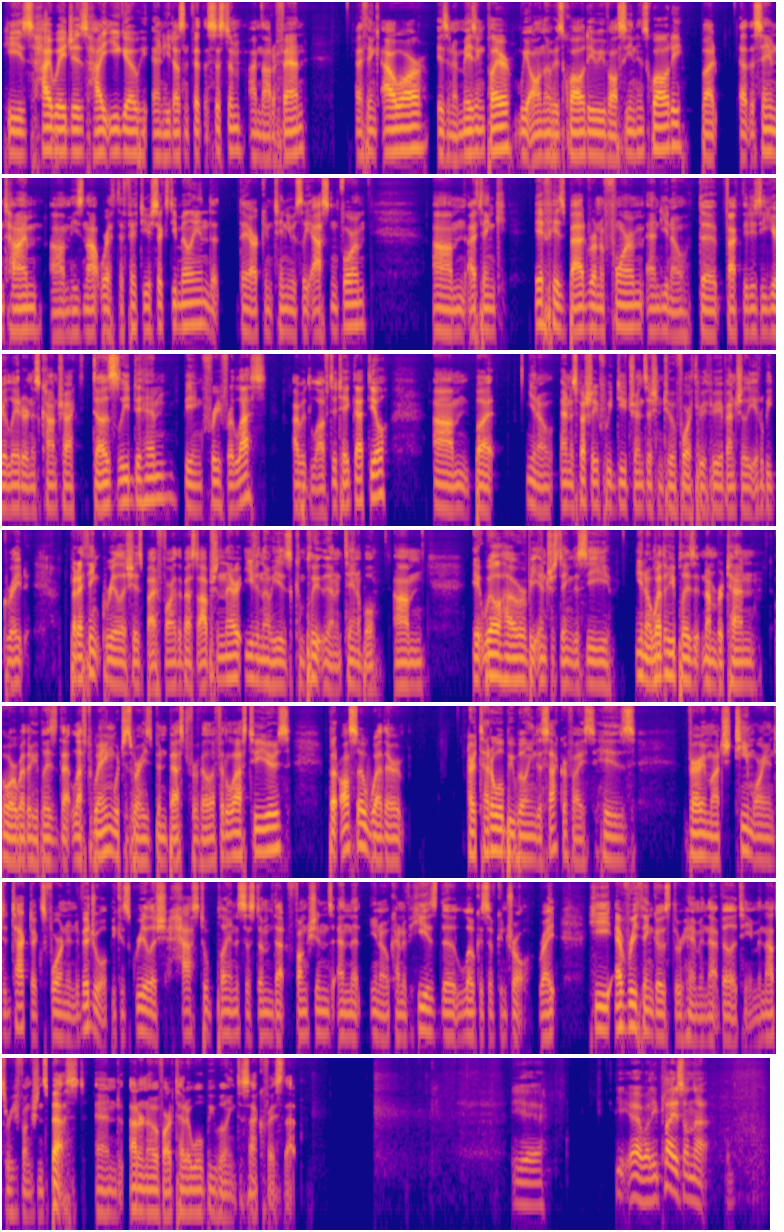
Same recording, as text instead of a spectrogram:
he's high wages, high ego, and he doesn't fit the system. I'm not a fan. I think Aouar is an amazing player. We all know his quality. We've all seen his quality, but at the same time, um, he's not worth the 50 or 60 million that they are continuously asking for him. Um, I think if his bad run of form and you know the fact that he's a year later in his contract does lead to him being free for less, I would love to take that deal. Um, but you know, and especially if we do transition to a four-three-three eventually, it'll be great. But I think Grealish is by far the best option there, even though he is completely unattainable. Um, it will, however, be interesting to see, you know, whether he plays at number ten or whether he plays at that left wing, which is where he's been best for Villa for the last two years, but also whether Arteta will be willing to sacrifice his very much team oriented tactics for an individual because Grealish has to play in a system that functions and that, you know, kind of he is the locus of control, right? He everything goes through him in that Villa team, and that's where he functions best. And I don't know if Arteta will be willing to sacrifice that. Yeah, yeah. Well, he plays on that.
